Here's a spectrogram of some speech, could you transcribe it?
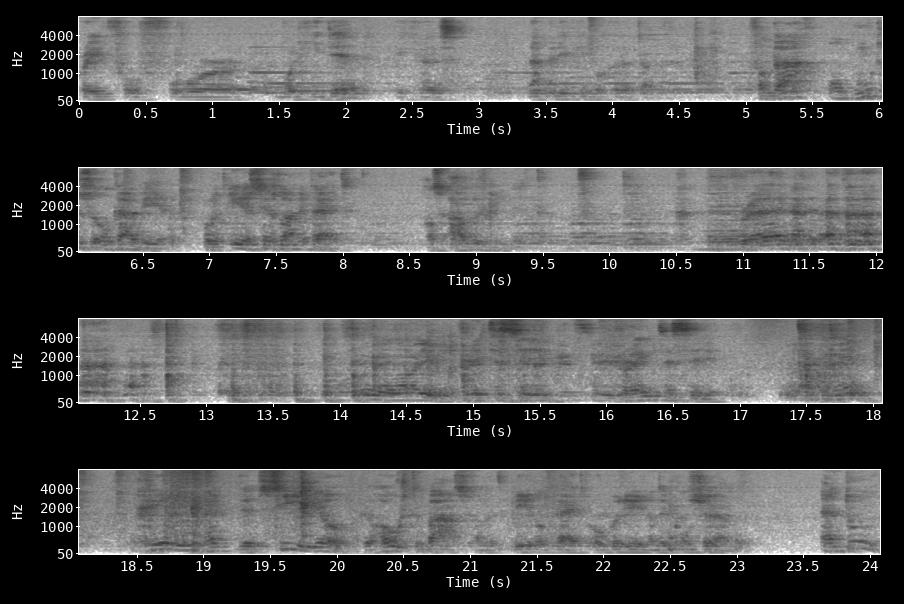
grateful for what he did because not many people could have done that. Vandaag ontmoeten ze elkaar weer, voor het eerst sinds lange tijd, als oude vrienden. Fred. Great to see you. Great to see you. Gering werd de CEO, de hoogste baas van het wereldwijd opererende concern. En toen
